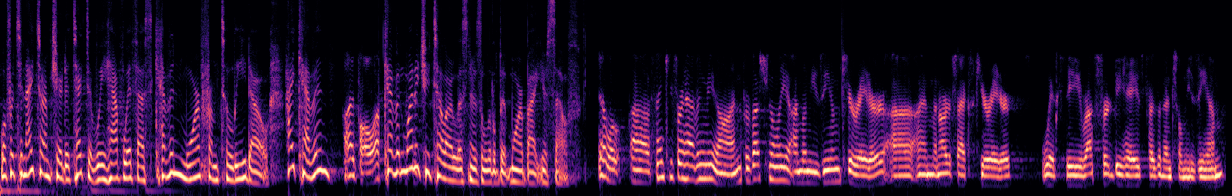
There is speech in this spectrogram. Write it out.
Well, for tonight's Armchair Detective, we have with us Kevin Moore from Toledo. Hi, Kevin. Hi, Paula. Kevin, why don't you tell our listeners a little bit more about yourself? Yeah, well, uh, thank you for having me on. Professionally, I'm a museum curator. Uh, I'm an artifacts curator with the Rutherford B. Hayes Presidential Museum.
